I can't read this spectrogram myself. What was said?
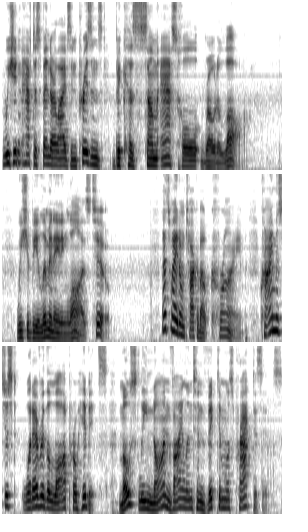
We shouldn't have to spend our lives in prisons because some asshole wrote a law. We should be eliminating laws too. That's why I don't talk about crime. Crime is just whatever the law prohibits, mostly non-violent and victimless practices.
